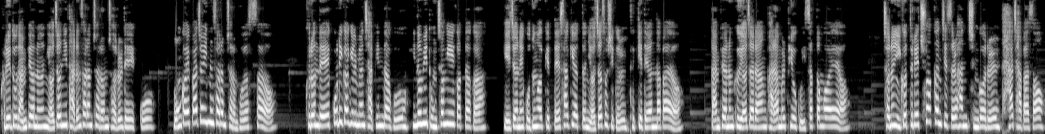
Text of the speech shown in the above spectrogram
그래도 남편은 여전히 다른 사람처럼 저를 대했고 뭔가에 빠져있는 사람처럼 보였어요. 그런데 꼬리가 길면 잡힌다고 이놈이 동창회에 갔다가 예전에 고등학교 때 사귀었던 여자 소식을 듣게 되었나 봐요. 남편은 그 여자랑 바람을 피우고 있었던 거예요. 저는 이것들의 추악한 짓을 한 증거를 다 잡아서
